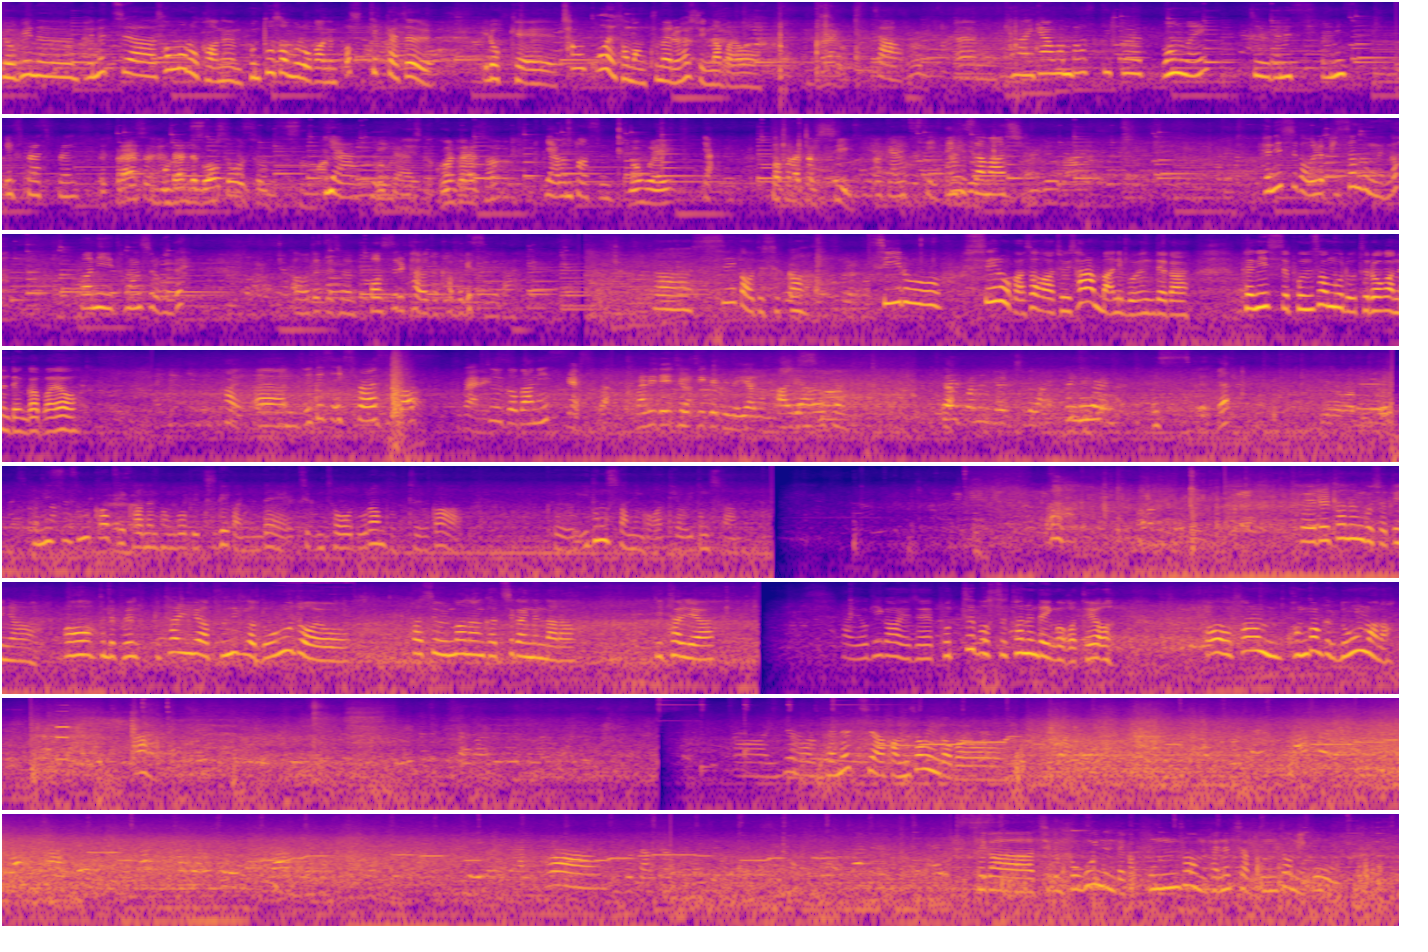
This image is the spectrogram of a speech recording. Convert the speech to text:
여기는 베네치아 섬으로 가는 본토 섬으로 가는 버스 티켓을 이렇게 창구에서만 구매를 할 수 있나 봐요. 자, um, can I get one bus ticket one way to Venice? Venice Express Express. Espresso and then the boat also. Yeah, Okay. One person, yeah, one person. one way. Yeah. Top letter C. Okay, let's see. Thank you so much. Thank you. Bye. 베니스가 원래 비싼 동네인가? 많이 당황스러운데? 아, 어쨌든 저는 버스를 타러 좀 가보겠습니다. 자, C가 어디 있을까? C로, C로 가서, 아, 저기 사람 많이 모이는 데가 베니스 본섬으로 들어가는 데인가 봐요. Hi, um, is this express bus to go Venice? Yes. Validate your ticket in the yellow machine. 아, yeah, okay. It's, yeah. 베니스 섬까지 가는 방법이 두 개가 있는데 지금 저 노란 보트가 그 이동수단인 것 같아요 이동수단 아, 배를 타는 곳이 어디냐 아 근데 벤- 이탈리아 분위기가 너무 좋아요 다시 올 만한 가치가 있는 나라 이탈리아 아, 여기가 이제 보트버스 타는 데인 것 같아요. 어, 사람 관광객 너무 많아. 아. 이게 바로 베네치아 감성인가 봐요. 와. 제가 지금 보고 있는 데가 본섬, 베네치아 본섬이고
